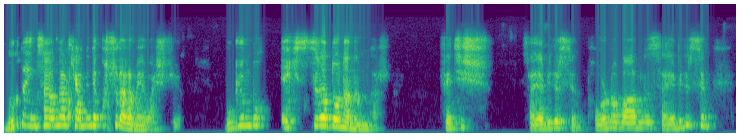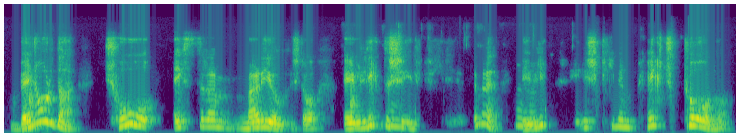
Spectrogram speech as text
burada insanlar kendinde kusur aramaya başlıyor. Bugün bu ekstra donanımlar, fetiş sayabilirsin, porno bağımlılığı sayabilirsin. Ben orada çoğu ekstra marital işte o evlilik dışı ilişki değil mi? Hı hı. Evlilik dışı ilişkinin pek çoğunu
